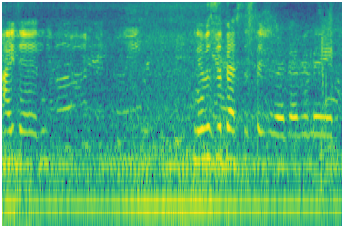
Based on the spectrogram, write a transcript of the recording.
I did. And it was the best decision I've ever made.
